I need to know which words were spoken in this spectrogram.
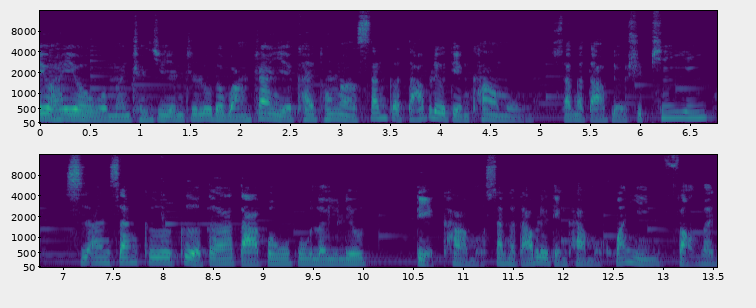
还有还有，我们程序员之路的网站也开通了，三个 W 点 com，三个 W 是拼音，四安三哥哥的阿 W 不了六点 com，三个 W 点 com，欢迎访问。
